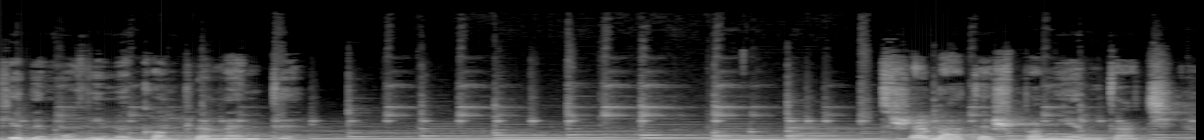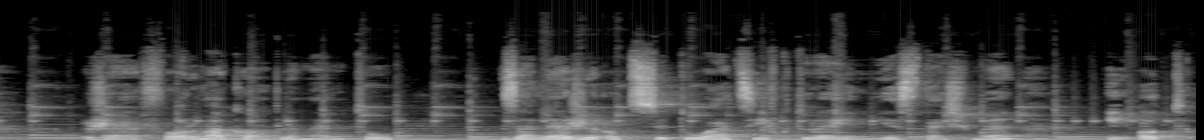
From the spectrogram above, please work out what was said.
kiedy mówimy komplementy. trzeba też pamiętać, że forma komplementu zależy od sytuacji, w której jesteśmy i od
